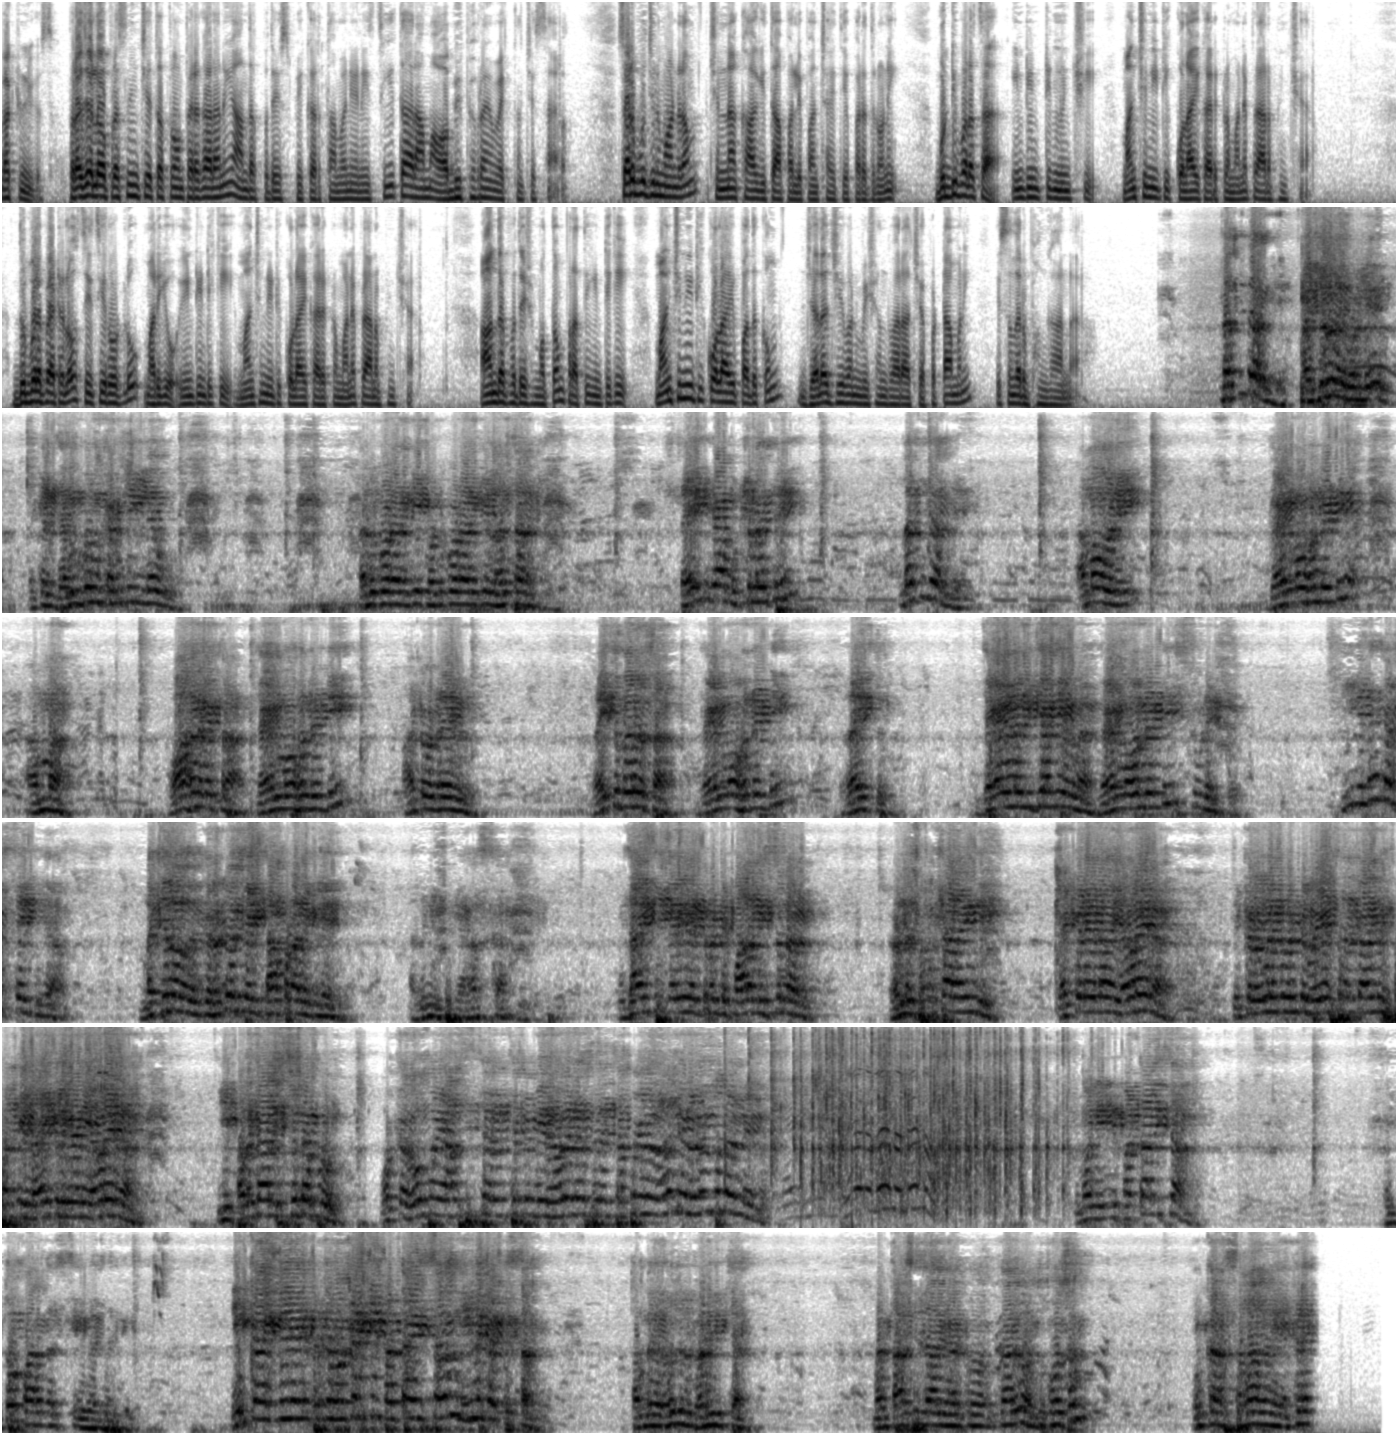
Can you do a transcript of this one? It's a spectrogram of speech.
Back to news ప్రజల్లో ప్రశ్నించే తత్వం పెరగాలని ఆంధ్రప్రదేశ్ స్పీకర్ తమ్మినేని సీతారామ అభిప్రాయం వ్యక్తం చేశారు. సరుబుజ్జిలి మండలం చిన్న కాగితాపల్లి పంచాయతీ పరిధిలోని బుడ్డివలస ఇంటింటి నుంచి మంచినీటి కుళాయి కార్యక్రమాన్ని ప్రారంభించారు. దుబ్బలపేటలో సీసీ రోడ్లు మరియు ఇంటింటికి మంచినీటి కుళాయి కార్యక్రమాన్ని ప్రారంభించారు. ఆంధ్రప్రదేశ్ మొత్తం ప్రతి ఇంటికి మంచినీటి కుళాయి పథకం జల జీవన్ మిషన్ ద్వారా చేపట్టామని ఈ సందర్భంగా అన్నారు. ఇక్కడ జన్మభూమి కమిటీలు లేవు. అనుకోవడానికి కొట్టుకోవడానికి లంచానికి స్ట్రైట్గా ముఖ్యమంత్రి లబ్ధిదారుడే అమ్మఒడి జగన్మోహన్ రెడ్డి అమ్మ. Vahana Mitra Jaganmohan Reddy auto driver. రైతు భరోసా జగన్మోహన్ రెడ్డి రైతు. జగన్ విద్యార్థి ఉన్నారు జగన్మోహన్ రెడ్డి స్టూడెంట్. ఈ విధంగా స్ట్రైట్గా మధ్యలో రెండో చేయి కాపడానికి లేదు. అవినీతికి ఆస్కారం నిజాయితీ కలిగినటువంటి పాలన ఇస్తున్నారు. రెండు సంవత్సరాలైంది ఎక్కడైనా ఎవరైనా ఇక్కడ ఉన్నటువంటి వైఎస్ఆర్ కాంగ్రెస్ పార్టీ నాయకులు కానీ ఎవరైనా ఈ పథకాలు ఇస్తున్నప్పుడు ఒక్క రూపాయి ఆశించారని చెప్పి మీరు ఎవరైనా సరే చెప్పగలరా? నేను అడుగుతున్నాను నేను. మనం ఇన్ని పట్టాలు ఇచ్చాం. ఎంతో పారదర్శకంగా జరిగింది. ఇంకా ఇల్లు ప్రతి ఒక్కరికి పట్టా ఇస్తాం ఇల్లు కట్టిస్తాం. తొంభై రోజులు గడువు ఇచ్చారు. మన తహసీల్దార్ గారు గారు అందుకోసం ఇంకా స్థలాలను ఎక్కడ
